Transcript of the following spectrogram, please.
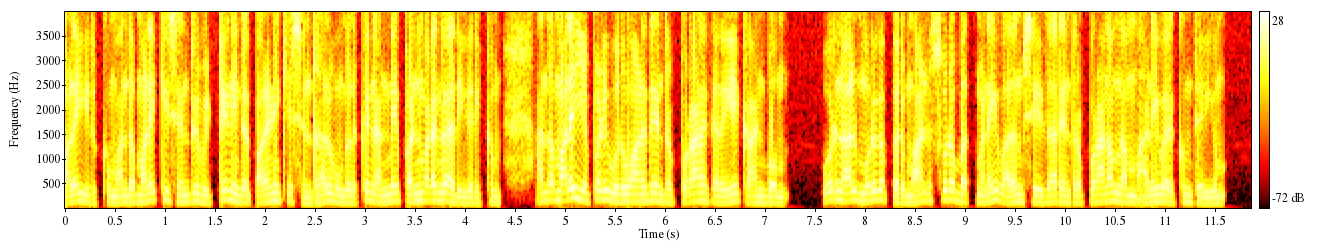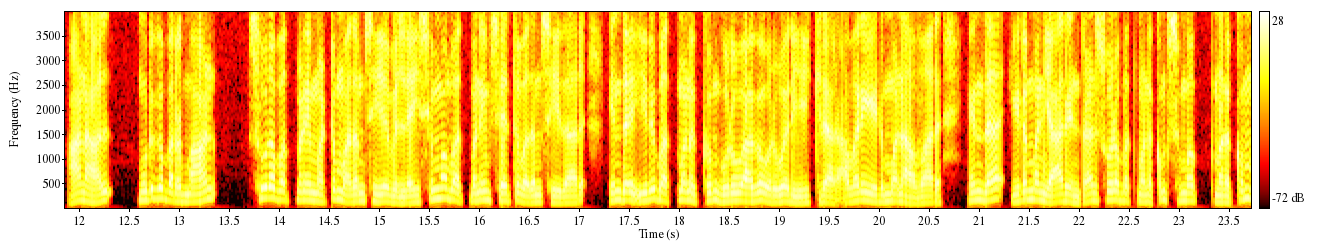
மலை இருக்கும். அந்த மலைக்கு சென்று விட்டு நீங்கள் பழனிக்கு சென்றால் உங்களுக்கு நன்மை பன்மடங்கு அதிகரிக்கும். அந்த மலை எப்படி உருவானது என்ற புராண கதையை காண்போம். ஒரு நாள் முருகப்பெருமான் சூரபத்மனை வதம் செய்தார் என்ற புராணம் நம் அனைவருக்கும் தெரியும். ஆனால் முருகபெருமான் சூரபத்மனை மட்டும் வதம் செய்யவில்லை சிம்மபத்மனையும் சேர்த்து வதம் செய்தார். இந்த இரு பத்மனுக்கும் குருவாக ஒருவர் இருக்கிறார். அவரே இடுமன் ஆவார். இந்த இடுமன் யார் என்றால் சூரபத்மனுக்கும் சிம்மபத்மனுக்கும்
